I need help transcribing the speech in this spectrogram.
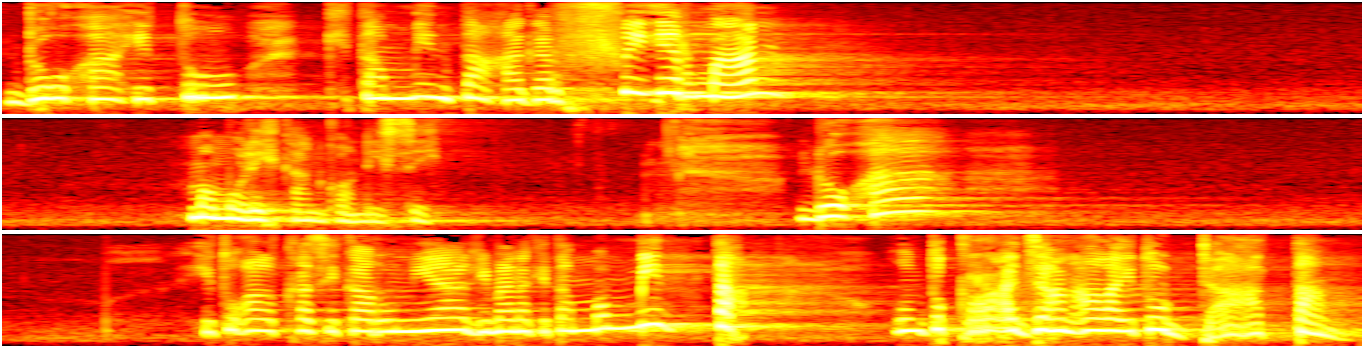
Doa itu kita minta agar firman memulihkan kondisi. Doa itu alat kasih karunia di mana kita meminta untuk kerajaan Allah itu datang.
